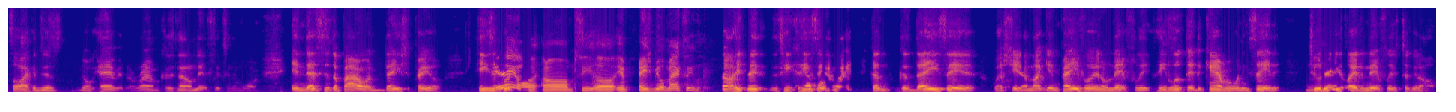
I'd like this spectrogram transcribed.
so I could just know have it around because it's not on Netflix anymore. And that's just the power of Dave Chappelle. He's a It ain't on um see uh HBO Max either. No, he he he, he said because because Dave said, "Well, shit, I'm not getting paid for it on Netflix." He looked at the camera when he said it. 2 Mhm. days later, Netflix took it off.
